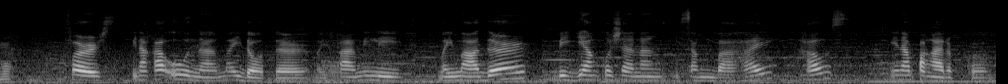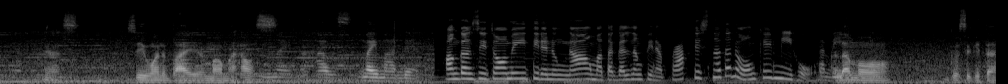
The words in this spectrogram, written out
mo? First, pinakauna, my daughter, my Oh. family, my mother. Bigyan ko siya ng isang bahay, house. Yan ang pangarap ko. Yes. So you want to buy your mom a house? My house, my mother. Hanggang si Tommy tinanong na ang matagal ng pinapractice na tanong kay Miho. Sabi, Alam mo, gusto kita.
